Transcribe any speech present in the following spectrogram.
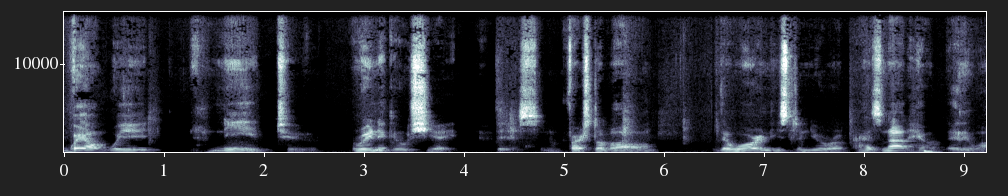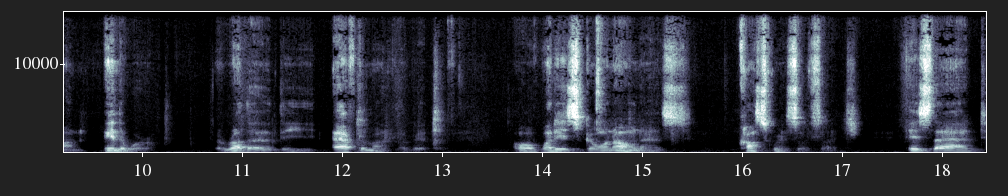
Well, we need to renegotiate this. First of all, the war in Eastern Europe has not helped anyone in the world. Rather, the aftermath of it, or what is going on as consequence of such, is that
